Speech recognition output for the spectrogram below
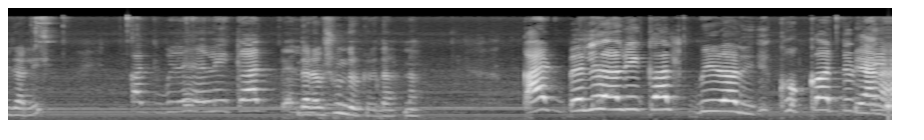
বিড়ালি কাঠ বিড়ালি দাঁড়াও সুন্দর করে দাঁড়া না। কাঠ বিড়ালি কাঠ বিড়ালি খোকা পেয়ারা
